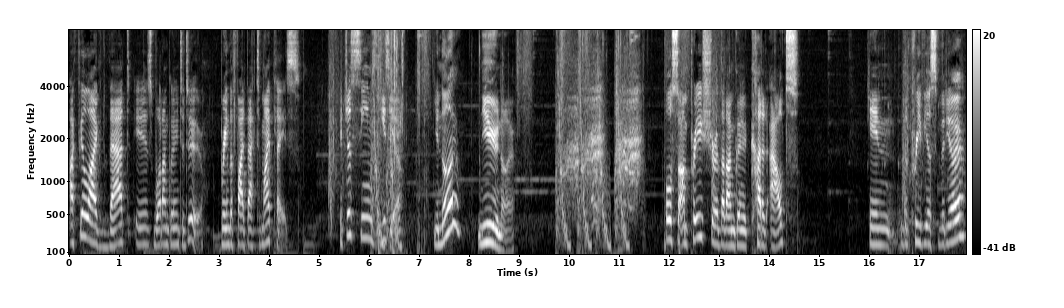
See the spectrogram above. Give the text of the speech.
I feel like that is what I'm going to do. Bring the fight back to my place. It just seems easier. You know? You know. Also, I'm pretty sure that I'm going to cut it out in the previous video.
